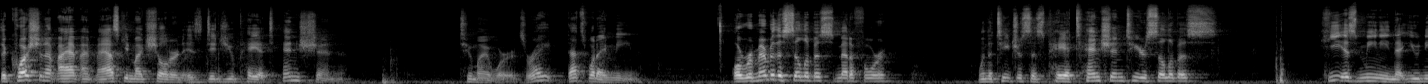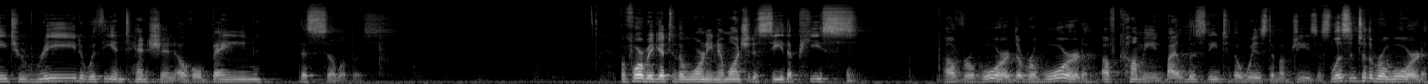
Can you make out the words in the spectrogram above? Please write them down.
The question I'm asking my children is Did you pay attention to my words, right? That's what I mean. Or remember the syllabus metaphor? When the teacher says, pay attention to your syllabus, he is meaning that you need to read with the intention of obeying the syllabus. Before we get to the warning, I want you to see the piece of reward, the reward of coming by listening to the wisdom of Jesus. Listen to the reward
